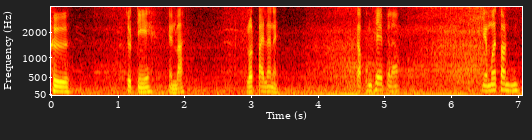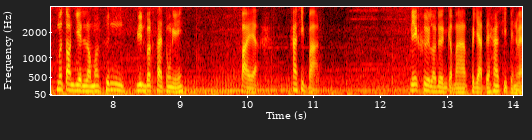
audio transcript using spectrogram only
คือจุดนี้เห็นปะรถไปแล้วเนี่ย กลับกรุงเทพไปแล้วเนี่ยเมื่อตอนเมื่อตอนเย็นเรามาขึ้นวินมอเตอร์ไซค์ตรงนี้ ไปอะห้าสิบบาท นี่คือเราเดินกลับมาประหยัดได้ห้าสิบเห็นไหม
